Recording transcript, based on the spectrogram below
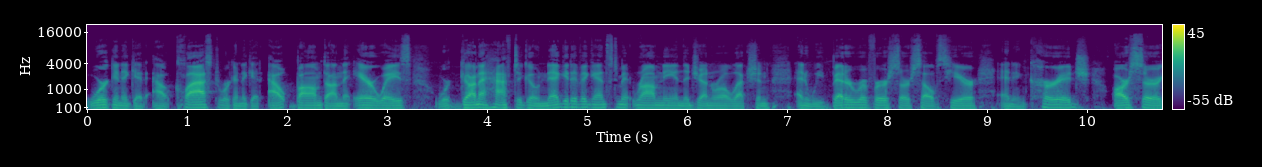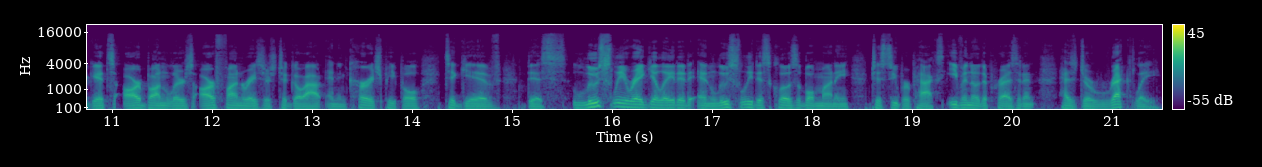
we're going to get outclassed, we're going to get outbombed on the airways, we're going to have to go negative against Mitt Romney in the general election, and we better reverse ourselves here and encourage our surrogates, our bundlers, our fundraisers to go out and encourage people to give this loosely regulated and loosely disclosable money to super PACs, even though the president has directly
